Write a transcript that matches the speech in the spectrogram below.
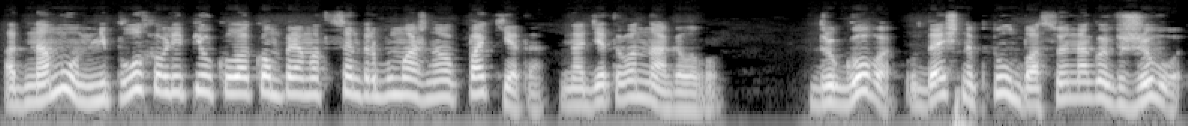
Одному он неплохо влепил кулаком прямо в центр бумажного пакета, надетого на голову. Другого удачно пнул босой ногой в живот.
